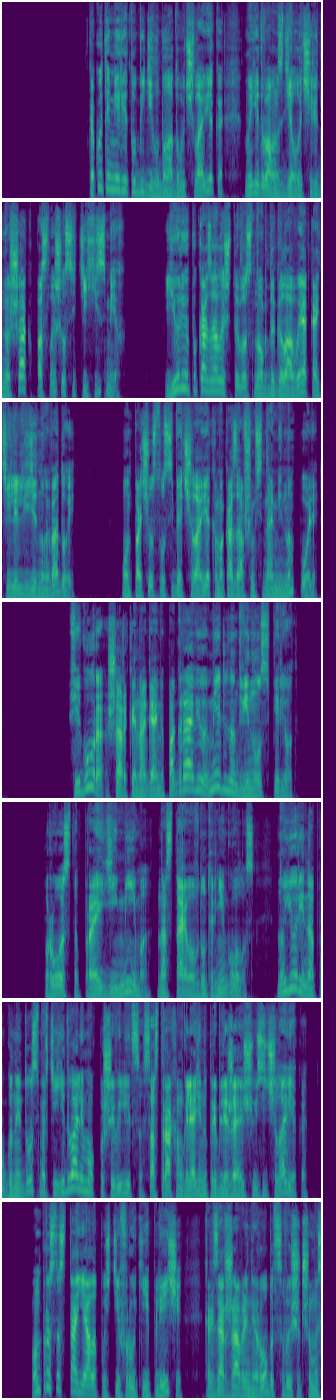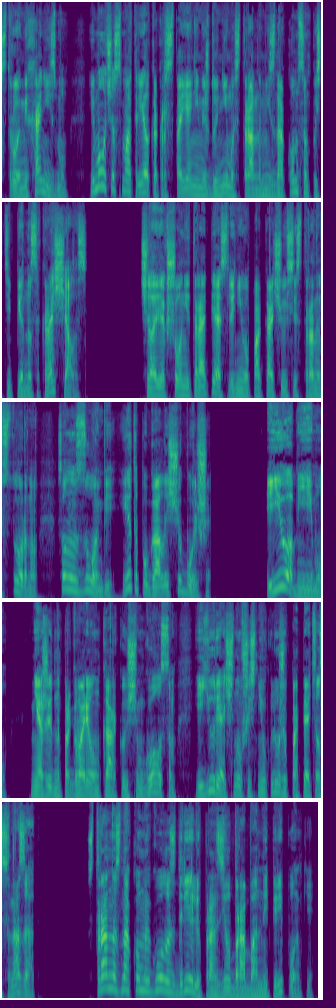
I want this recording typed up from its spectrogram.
Какой-то мере это убедило молодого человека, но едва он сделал очередной шаг, послышался тихий смех. Юрию показалось, что его с ног до головы окатили ледяной водой. Он почувствовал себя человеком, оказавшимся на минном поле. Фигура, шаркая ногами по гравию, медленно двинулась вперед. «Просто пройди мимо», — настаивал внутренний голос. Но Юрий, напуганный до смерти, едва ли мог пошевелиться, со страхом глядя на приближающегося человека. Он просто стоял, опустив руки и плечи, как заржавленный робот с вышедшим из строя механизмом, и молча смотрел, как расстояние между ним и странным незнакомцем постепенно сокращалось. Человек шел не торопясь, лениво покачиваясь из стороны в сторону, словно зомби, и это пугало еще больше. «И ёбни ему!» Неожиданно проговорил он каркающим голосом, и Юрий, очнувшись неуклюже, попятился назад. Странно знакомый голос дрелью пронзил барабанные перепонки.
